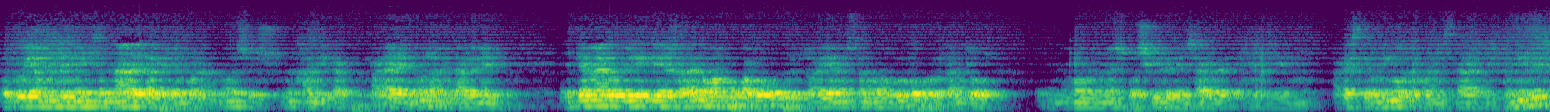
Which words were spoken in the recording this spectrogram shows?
porque, obviamente no hizo nada de la pretemporada, ¿no? Eso es un hándicap para él, ¿no? Lamentablemente. El tema de Rodríguez y de Jarano van poco a poco, pero todavía no están en el grupo, por lo tanto no, no es posible pensar eh, para este domingo que a estar disponibles.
